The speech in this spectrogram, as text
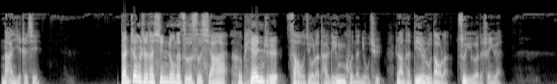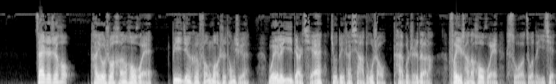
难以置信。但正是他心中的自私、狭隘和偏执，造就了他灵魂的扭曲，让他跌入到了罪恶的深渊。在这之后。他又说很后悔，毕竟和冯某是同学，为了一点钱就对他下毒手，太不值得了，非常的后悔所做的一切，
